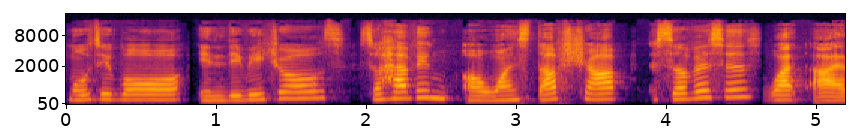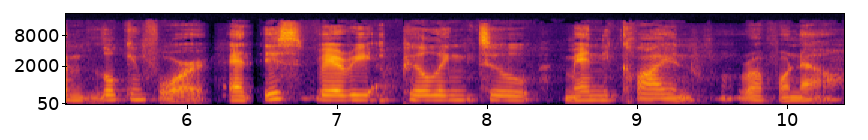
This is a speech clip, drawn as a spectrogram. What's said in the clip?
multiple individuals. So having a one-stop shop services what I'm looking for and it's very appealing to many clients right for now.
